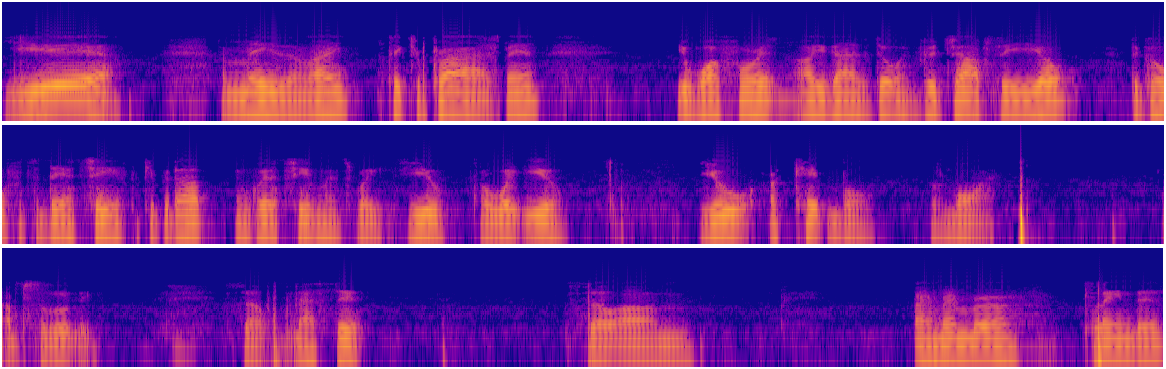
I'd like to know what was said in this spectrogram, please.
Yeah. Amazing, right? Take your prize, man. You work for it. How you guys doing? Good job, CEO. The goal for today achieved. Keep it up and great achievements wait you await you. You are capable of more. Absolutely. So that's it. So um I remember playing this.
